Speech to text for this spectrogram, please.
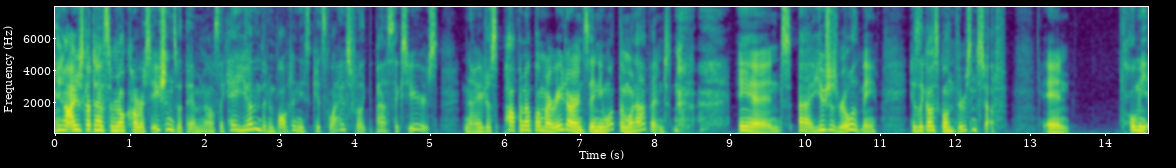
you know, I just got to have some real conversations with him. And I was like, hey, you haven't been involved in these kids' lives for like the past six years. Now you're just popping up on my radar and saying you want them. What happened? and uh, he was just real with me. He's like, I was going through some stuff and told me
